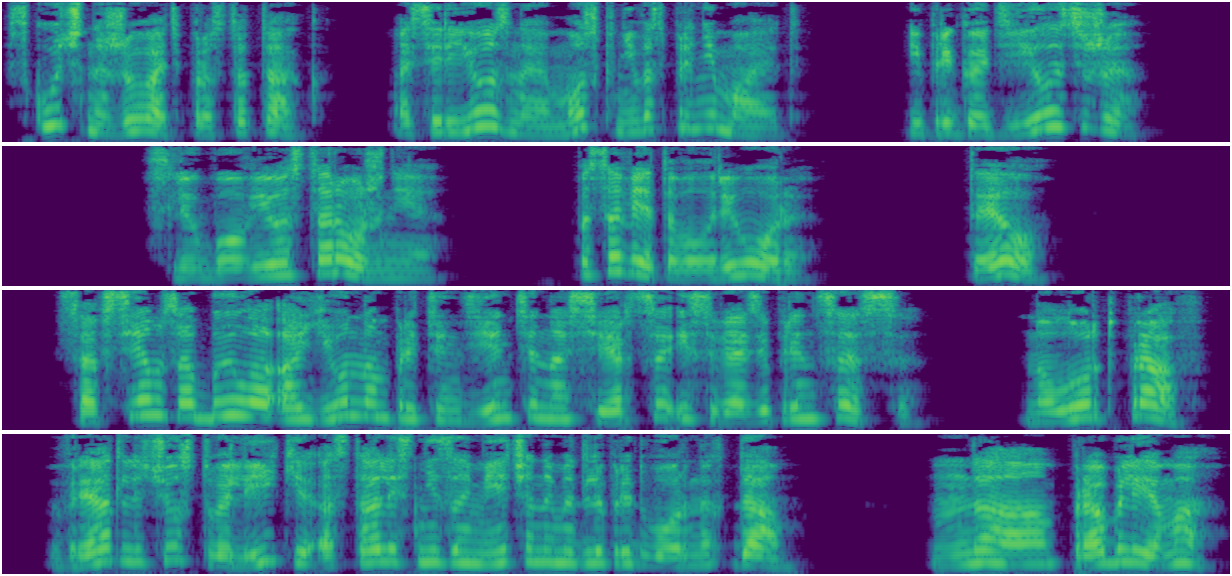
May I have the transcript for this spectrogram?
Скучно жевать просто так, а серьезное мозг не воспринимает. И пригодилось же. С любовью осторожнее, посоветовал Риоре. Тео, Совсем забыла о юном претенденте на сердце и связи принцессы. Но лорд прав. Вряд ли чувства Лики остались незамеченными для придворных дам. Да, проблема.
